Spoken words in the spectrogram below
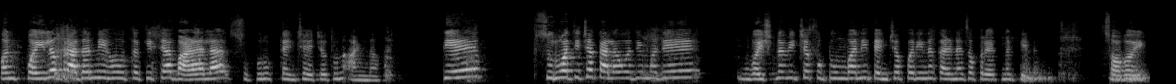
पण पहिलं प्राधान्य हे होतं की त्या बाळाला सुखरूप त्यांच्या ह्याच्यातून आणणं. ते सुरुवातीच्या कालावधीमध्ये वैष्णवीच्या कुटुंबाने त्यांच्या परीनं करण्याचा प्रयत्न केला. स्वाभाविक.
